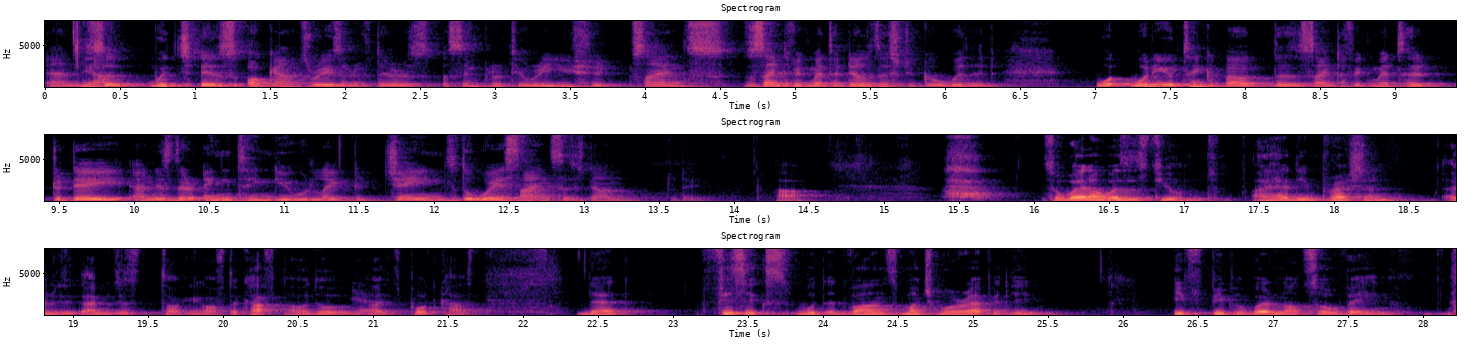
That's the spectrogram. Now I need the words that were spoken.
And Yeah. so, which is Occam's razor. If there's a simpler theory, you should science. The scientific method tells us to go with it. What What do you think about the scientific method today? And is there anything you would like to change the way science is done today? Ah. So when I was a student, I had the impression, I'm just talking off the cuff now, though Yeah. Uh, it's podcast, that physics would advance much more rapidly if people were not so vain.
